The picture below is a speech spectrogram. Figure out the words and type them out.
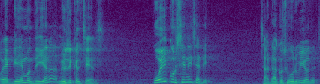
ਉਹ ਇੱਕ ਗੇਮ ਹੁੰਦੀ ਹੈ ਨਾ ਮਿਊਜ਼ੀਕਲ ਚੇਅਰਸ ਕੋਈ ਕੁਰਸੀ ਨਹੀਂ ਛੱਡੀ। ਸਾਡਾ ਕਸੂਰ ਵੀ ਉਹਦੇ 'ਚ।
